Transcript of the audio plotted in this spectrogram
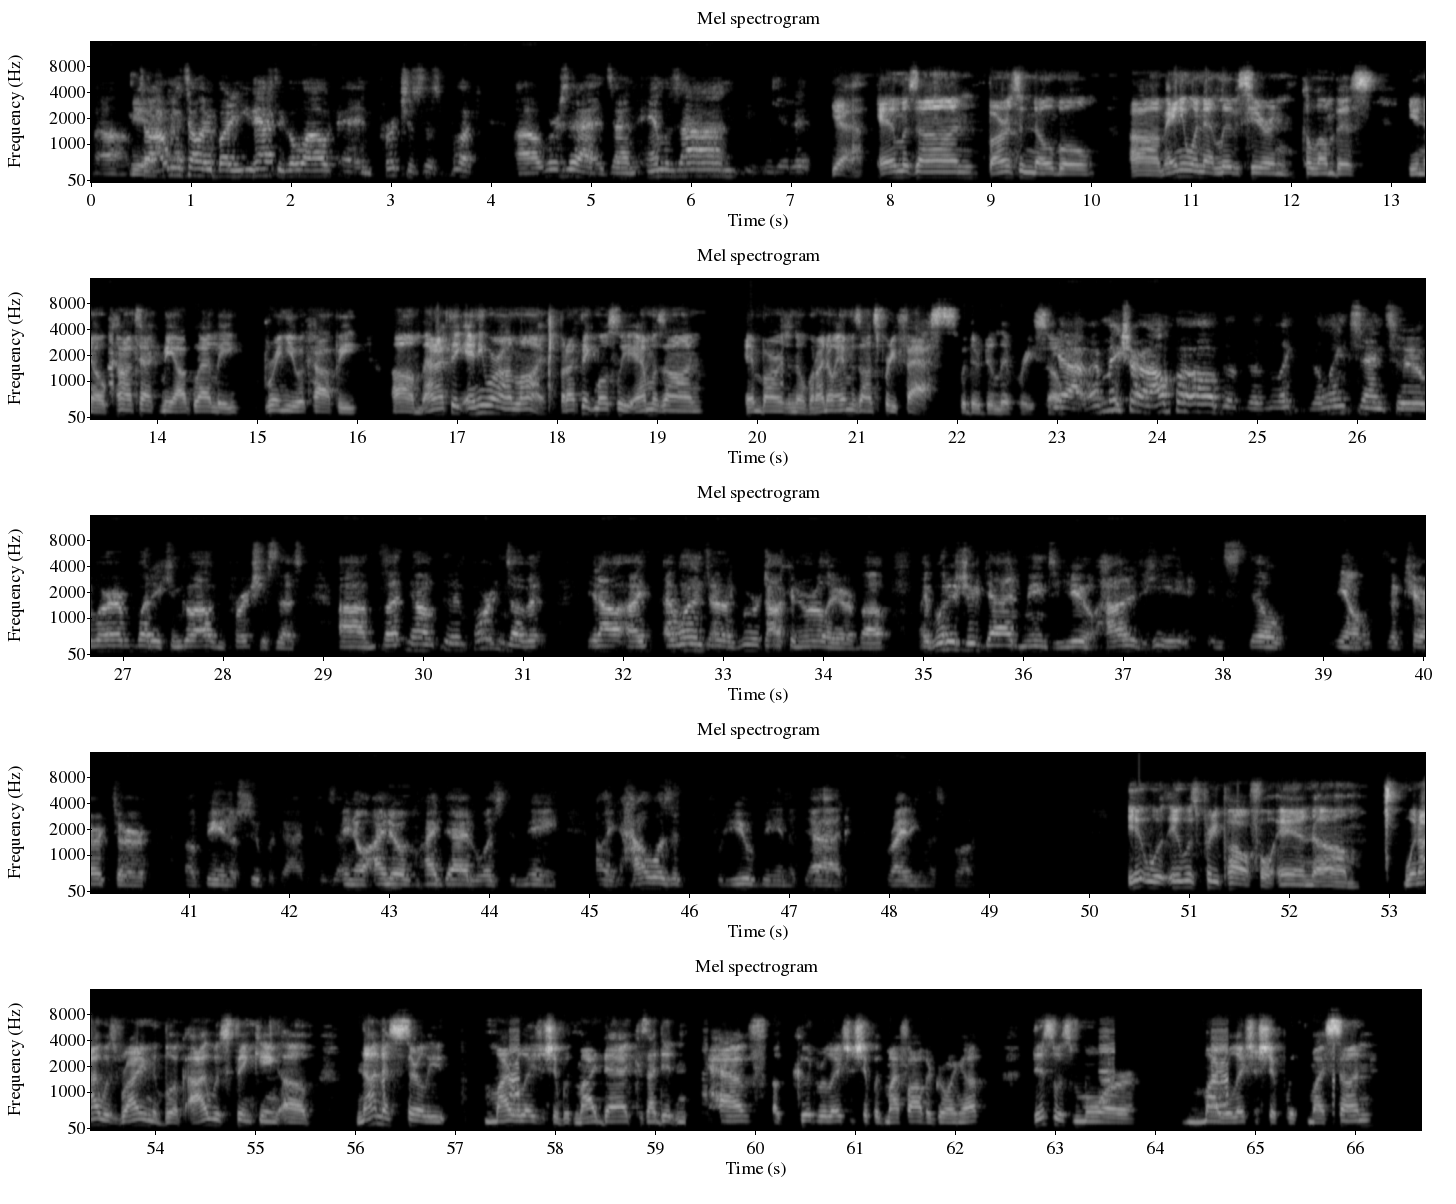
Uh, yeah. So I'm going to tell everybody you have to go out and purchase this book. Uh, where's that? It's on Amazon. You can get it. Yeah, Amazon, Barnes and Noble. Um, anyone that lives here in Columbus, you know, contact me. I'll gladly bring you a copy. Um, and I think anywhere online, but I think mostly Amazon and Barnes and Noble. I know Amazon's pretty fast with their delivery. So yeah, make sure I'll put all the the, link, the links into where everybody can go out and purchase this. Um, but you know the importance of it. You know, I I wanted to like we were talking earlier about like what does your dad mean to you? How did he instill you know the character of being a super dad? Because I know I know my dad was to me. Like how was it for you being a dad writing this book? It was it was pretty powerful, and um, when I was writing the book, I was thinking of not necessarily my relationship with my dad because I didn't have a good relationship with my father growing up. This was more my relationship with my son,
